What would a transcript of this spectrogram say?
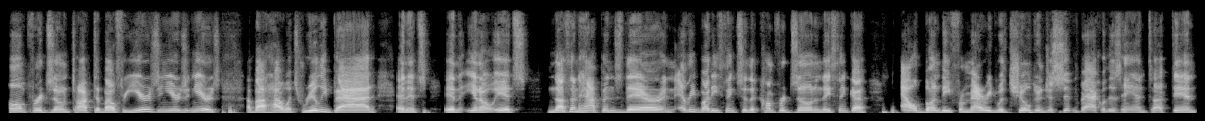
comfort zone talked about for years and years and years about how it's really bad and it's and you know it's nothing happens there and everybody thinks of the comfort zone and they think of al bundy from married with children just sitting back with his hand tucked in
